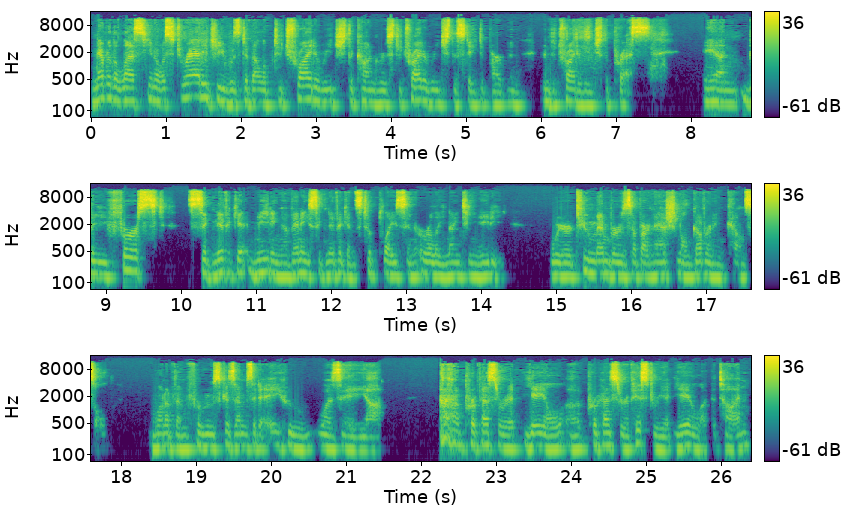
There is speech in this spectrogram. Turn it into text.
Nevertheless, you know, a strategy was developed to try to reach the Congress, to try to reach the State Department, and to try to reach the press. And the first significant meeting of any significance took place in early 1980, where two members of our National Governing Council, one of them, Firuz Kazemzadeh, who was a uh, professor at Yale, a professor of history at Yale at the time,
